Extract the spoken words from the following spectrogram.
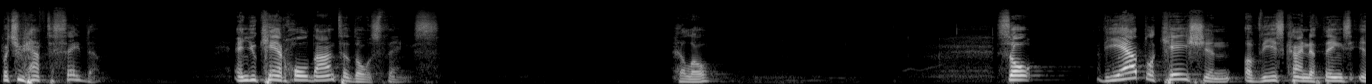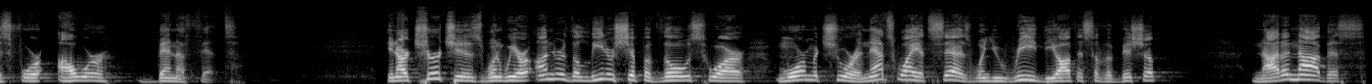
but you have to say them. And you can't hold on to those things. Hello? So, the application of these kind of things is for our benefit. In our churches, when we are under the leadership of those who are more mature. And that's why it says when you read the office of a bishop, not a novice,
